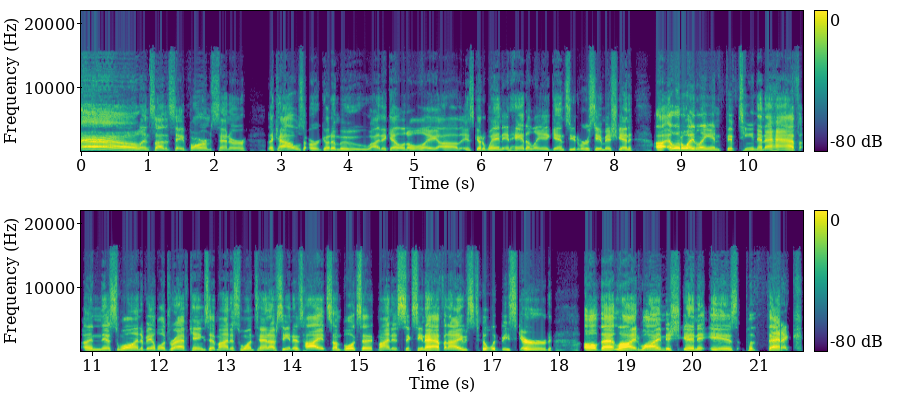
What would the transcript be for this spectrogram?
L L inside the State Farm Center. The cows are going to move. I think Illinois uh, is going to win and handily against University of Michigan. Uh, Illinois laying 15 and a half in this one, available at DraftKings at minus 110. I've seen as high at some books at minus 16 and a half, and I still would be scared of that line. Why Michigan is pathetic.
